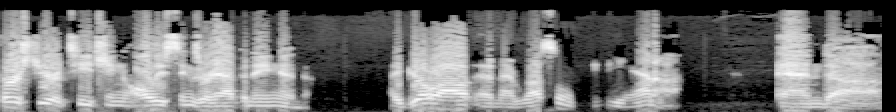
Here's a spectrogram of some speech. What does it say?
first year of teaching, all these things are happening and I go out and I wrestle in Indiana and, uh,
